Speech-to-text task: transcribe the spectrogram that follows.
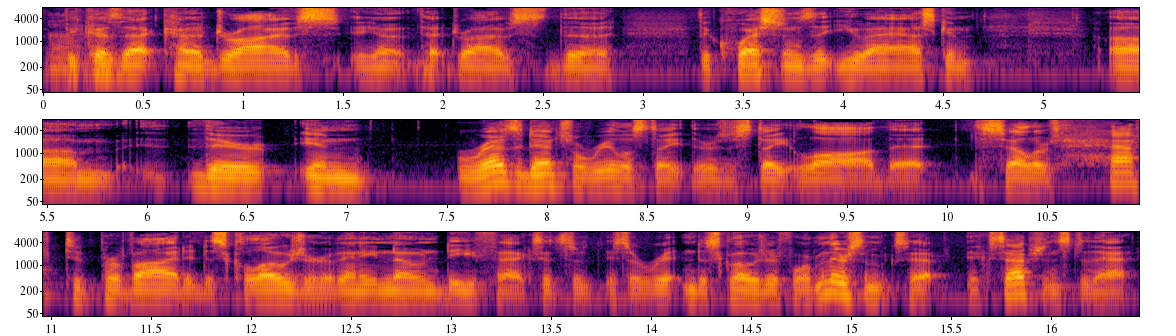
uh-huh. because that kind of drives you know that drives the the questions that you ask and. Um, there in residential real estate, there's a state law that the sellers have to provide a disclosure of any known defects. It's a, it's a written disclosure form. And there's some except, exceptions to that.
